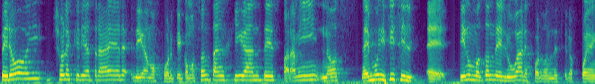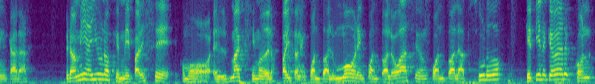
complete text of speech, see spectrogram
Pero hoy yo les quería traer, digamos, porque como son tan gigantes, para mí es muy difícil, eh, tiene un montón de lugares por donde se los puede encarar. Pero a mí hay uno que me parece como el máximo de los Python en cuanto al humor, en cuanto a lo en cuanto al absurdo, que tiene que ver con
